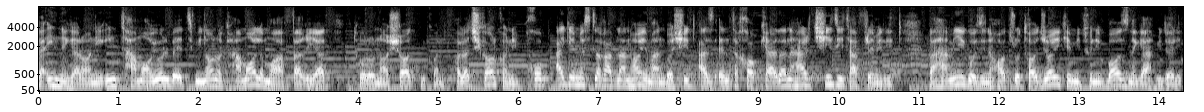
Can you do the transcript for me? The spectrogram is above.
و این نگرانی این تمایل به اطمینان و کمال موفقیت تو رو ناشاد می‌کنه. حالا چیکار کنیم؟ خب اگه مثل قبلا من باشید از انتخاب کردن هر چیزی تفره می‌دید و همه گزینه هات رو تا جایی که می‌تونی باز نگه میداری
